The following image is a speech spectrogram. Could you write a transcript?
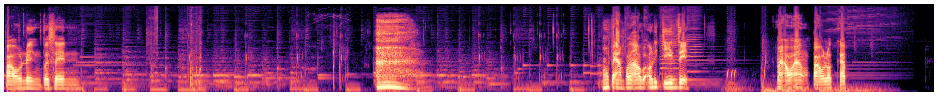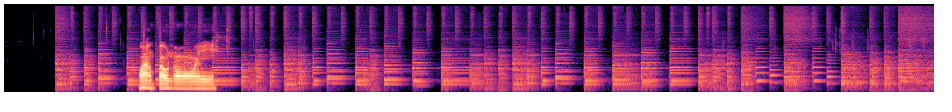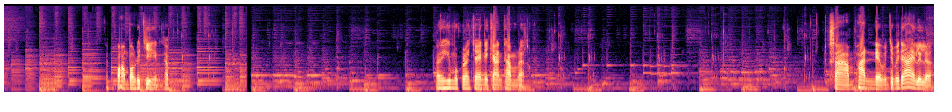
เปาหนึ่งเปอร์เซ็นต์เอาไปอ่างเปาเอาเอาที่จีนสิ มาเอาอ่างเปาแล้วครับว่าอ่างเปาหน่อย ขออ่างเปาที่จีนกันครับตอนนี้คือหมดกำลังใจในการทำแล้วสามพันเนี่ยมันจะไม่ได้เลยเหรอ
